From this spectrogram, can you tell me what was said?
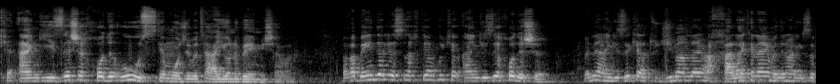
که انگیزش خود اوست که موجب تعین وی می شود فقط به این دلیل اختیار کنید که انگیزه خودشه. ولی انگیزه که تو جیبم داریم از خلک نمیاد انگیزه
